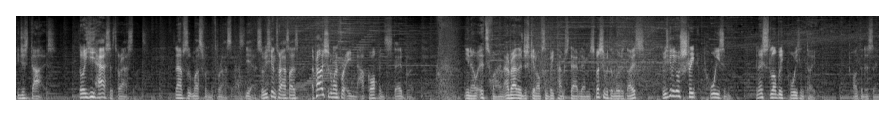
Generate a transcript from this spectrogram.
He just dies. So he has to terastallize. It's an absolute must for him to terastallize. Yeah, so he's going to terastallize. I probably should have went for a knockoff instead, but, you know, it's fine. I'd rather just get off some big-time stab damage, especially with the loaded dice. So he's going to go straight poison. A nice, lovely poison type onto this thing.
